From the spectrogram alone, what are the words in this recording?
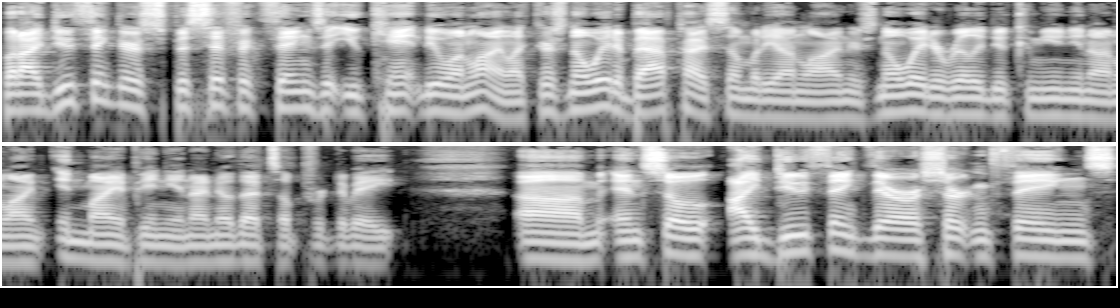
But I do think there's specific things that you can't do online. Like there's no way to baptize somebody online. There's no way to really do communion online, in my opinion. I know that's up for debate. Um, and so I do think there are certain things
